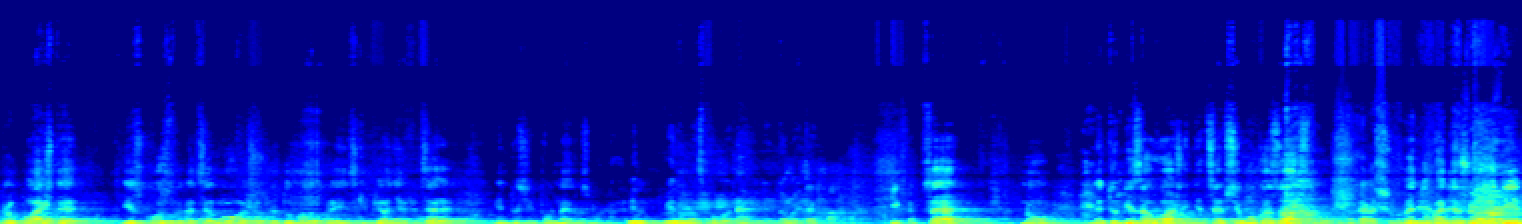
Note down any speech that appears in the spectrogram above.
пробачте, іскусственна ця мова, що придумали українські п'яні офіцери, він до сих пор не розмовляє. Він, він у нас поважний. Давайте. Тихо. Це ну, не тобі зауваження, це всьому козацтву. Ну хорошо. Ви думаєте, що ви один?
